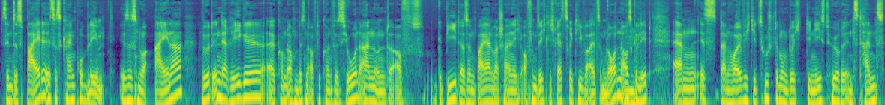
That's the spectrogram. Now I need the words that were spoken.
Sind es beide, ist es kein Problem. Ist es nur einer, wird in der Regel, äh, kommt auch ein bisschen auf die Konfession an und aufs Gebiet, also in Bayern wahrscheinlich offensichtlich restriktiver als im Norden ausgelebt, ähm, ist dann häufig die Zustimmung durch die nächsthöhere Instanz,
